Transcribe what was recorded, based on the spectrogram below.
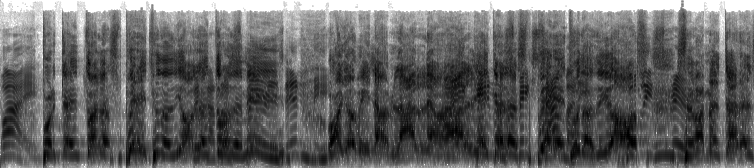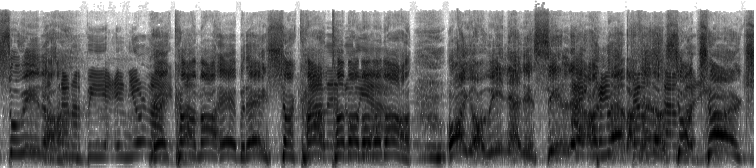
Why? Porque entró el Espíritu de Dios Because dentro the de mí. Hoy yo vine a hablarle a Que el Espíritu de. Dios se va a meter en su vida. Hoy yo vine a decirle a Nueva Generación Church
